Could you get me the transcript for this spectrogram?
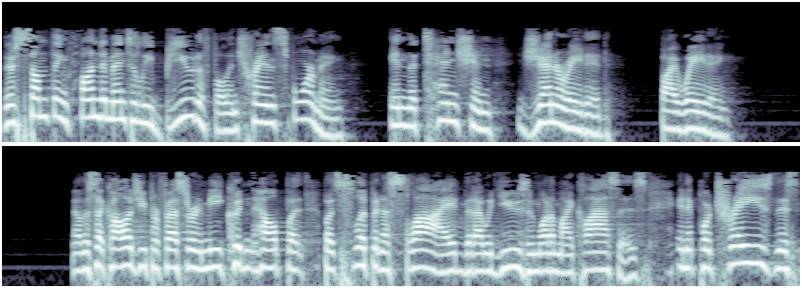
There's something fundamentally beautiful and transforming in the tension generated by waiting. Now the psychology professor and me couldn't help but, but slip in a slide that I would use in one of my classes, and it portrays this,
